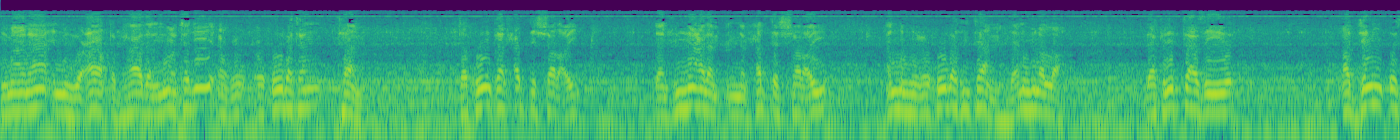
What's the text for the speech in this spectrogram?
بمعنى أنه يعاقب هذا المعتدي عقوبة تامة. تكون كالحد الشرعي لأن نحن نعلم أن الحد الشرعي أنه عقوبة تامة لأنه من الله. لكن التعزير قد ينقص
